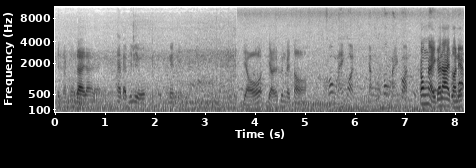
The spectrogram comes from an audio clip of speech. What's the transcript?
เป็นตากล้องได้ได้ได้ถ่ายแบบพี่ริวเมนติเดี๋ยวเดี๋ยวจะขึ้นไปต่อกล้องไหนก่อนอยากรู้กล้องไหนก่อนกล้องไหนก็ได้ตอนเนี้ย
